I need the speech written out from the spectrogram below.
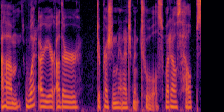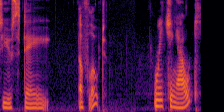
Um, what are your other depression management tools? What else helps you stay afloat? Reaching out.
